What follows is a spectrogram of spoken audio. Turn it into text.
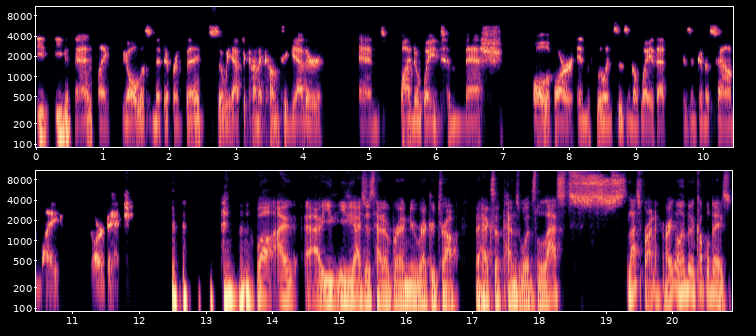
even then, like we all listen to different things, so we have to kind of come together and find a way to mesh all of our influences in a way that isn't going to sound like garbage. well, I, I you, you, guys just had a brand new record drop, the Hex of Penswoods last last Friday, right? Only been a couple days.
